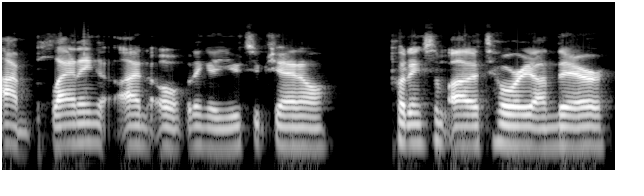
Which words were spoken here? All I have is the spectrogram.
I'm planning on opening a YouTube channel, putting some auditory on there.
